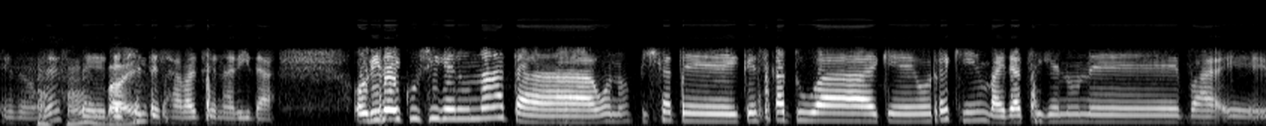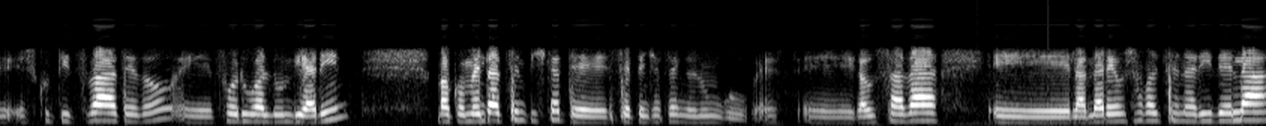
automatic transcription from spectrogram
edo, ez? Uh -huh, zabaltzen ari da. Hori da ikusi genuna, eta, bueno, pixkate kezkatuak horrekin, ba, idatzi genuen e, ba, e, eskutitz bat edo, e, foru aldundiarin, ba, komentatzen pixkate ze pentsatzen genuen gu, ez? E, gauza da, e, landare zabaltzen ari dela,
